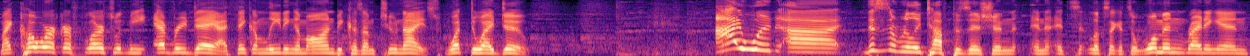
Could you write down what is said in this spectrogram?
My coworker flirts with me every day. I think I'm leading him on because I'm too nice. What do I do? I would. Uh, this is a really tough position, and it looks like it's a woman writing in.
